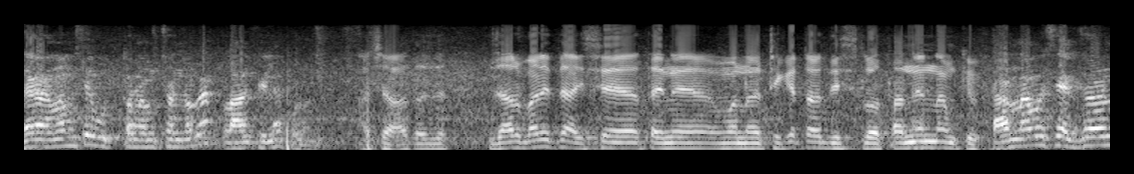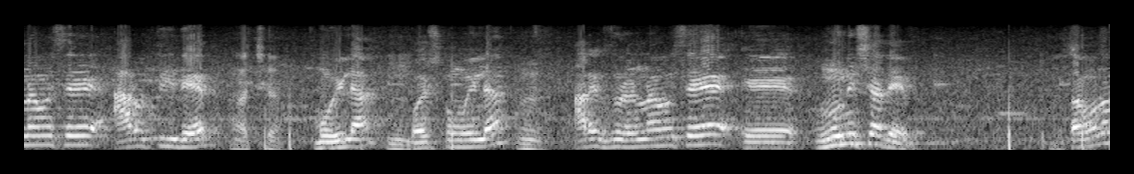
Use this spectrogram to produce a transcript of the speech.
যার নাম হচ্ছে উত্তর রামচন্দ্রঘাট লালটিলা কলোনি আচ্ছা আচ্ছা, যার বাড়িতে আইসে তাই মানে টিকিটটা দিছিল তার নাম কি? তার নাম হচ্ছে একজনের নাম হচ্ছে আরতি দেব আচ্ছা। মহিলা বয়স্ক মহিলা হুম। আরেকজনের নাম হচ্ছে এ, মনীষা দেব। তার মানে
